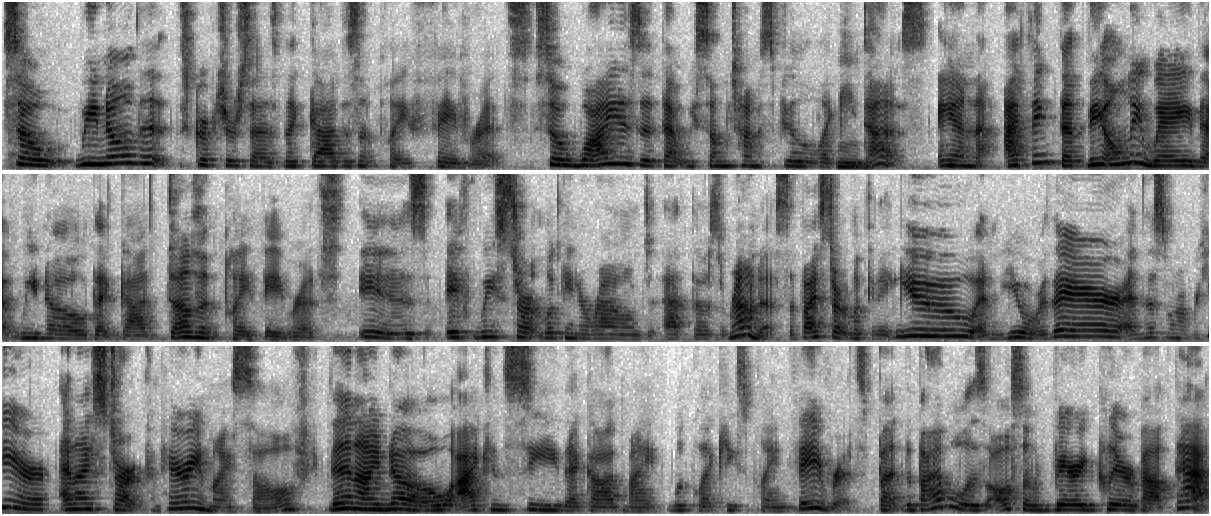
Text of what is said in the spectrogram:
So we know that scripture says that God doesn't play favorites. So why is it that we sometimes feel like mm. he does? And I think that the only way that we know that God doesn't play favorites is if we start looking around at those around us. If I start looking at you and you over there and this one over here, and I start comparing myself, then I know I can see that God might look like he's playing favorites. But the Bible is also very clear about that.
